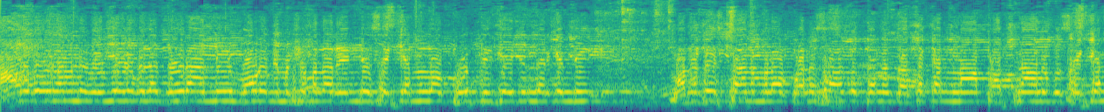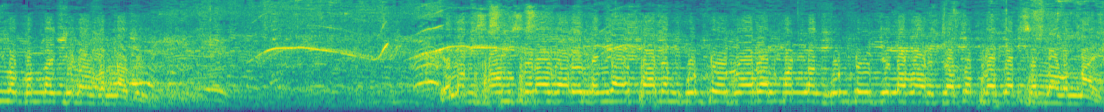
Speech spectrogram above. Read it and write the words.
నాలుగో రౌండ్ వెయ్యి అడుగుల దూరాన్ని మూడు నిమిషముల రెండు సెకండ్లలో పూర్తి చేయడం జరిగింది. మొదటి స్థానంలో కొనసాగుతున్న గత కన్నా పద్నాలుగు సెకండ్ల ముందంజలో ఉన్నది. ఎలం సాంబశివరావు గారు లింగాయపాలెం గుంటూరు రూరల్ మండలం గుంటూరు జిల్లా వారి జత ప్రదర్శనలో ఉన్నాయి.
